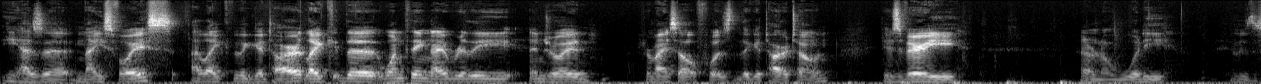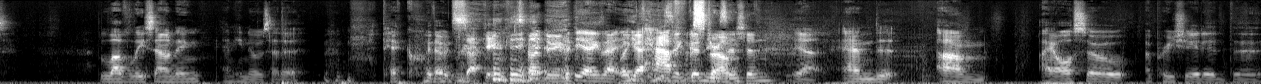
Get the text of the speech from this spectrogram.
he has a nice voice. I like the guitar. Like the one thing I really enjoyed for myself was the guitar tone. It was very I don't know, woody. It was lovely sounding and he knows how to pick without sucking. He's not doing yeah, exactly. like a He's- half a good strum. musician. Yeah. and um, I also appreciated the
